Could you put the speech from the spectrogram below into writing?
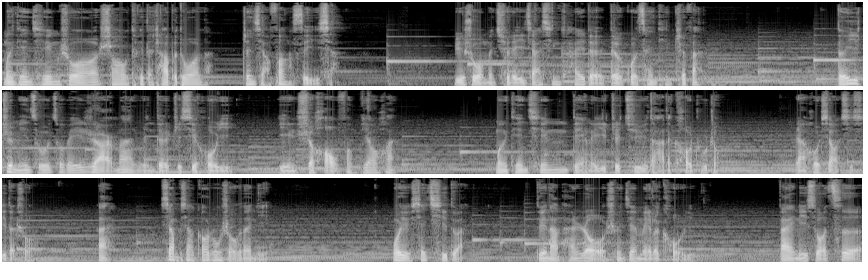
孟天青说：“烧退的差不多了，真想放肆一下。”于是我们去了一家新开的德国餐厅吃饭。德意志民族作为日耳曼人的直系后裔，饮食豪放彪悍。孟天青点了一只巨大的烤猪肘，然后笑嘻嘻地说：“哎，像不像高中时候的你？”我有些气短，对那盘肉瞬间没了口欲。拜你所赐，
